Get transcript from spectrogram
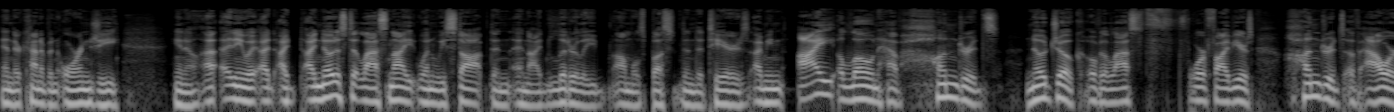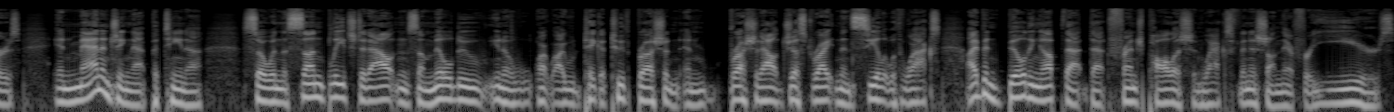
and they're kind of an orangey. You know. Uh, anyway, I, I I noticed it last night when we stopped, and and I literally almost busted into tears. I mean, I alone have hundreds no joke, over the last four or five years, hundreds of hours in managing that patina. So when the sun bleached it out and some mildew, you know, I would take a toothbrush and, and brush it out just right and then seal it with wax. I've been building up that, that French polish and wax finish on there for years,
